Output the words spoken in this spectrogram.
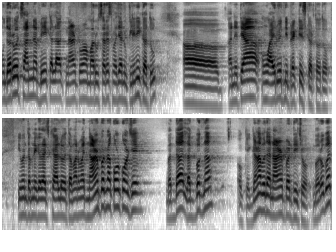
હું દરરોજ સાંજના બે કલાક નારાયણપુરમાં મારું સરસ મજાનું ક્લિનિક હતું અને ત્યાં હું આયુર્વેદની પ્રેક્ટિસ કરતો હતો. ઇવન તમને કદાચ ખ્યાલ હોય, તમારામાં જ નારાયણપરના કોણ કોણ છે? બધા લગભગના? ઓકે, ઘણા બધા નારાયણપરથી છો, બરોબર?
